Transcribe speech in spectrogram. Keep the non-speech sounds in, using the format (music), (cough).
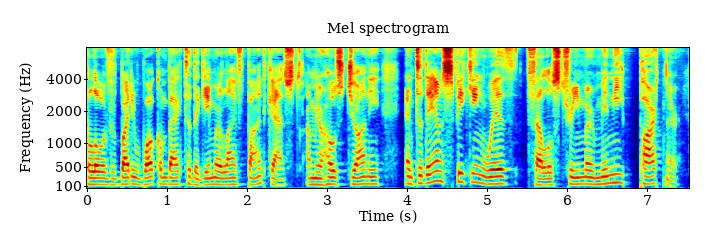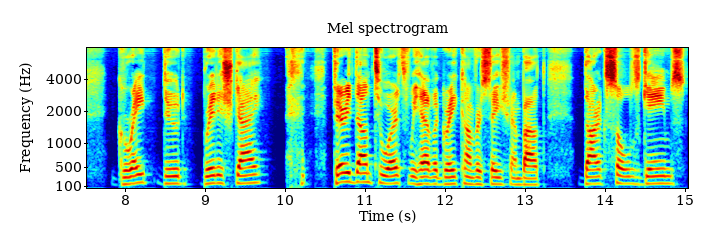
Hello, everybody. Welcome back to the Gamer Life podcast. I'm your host, Johnny, and today I'm speaking with fellow streamer Mini Partner. Great dude, British guy, (laughs) very down to earth. We have a great conversation about Dark Souls games,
